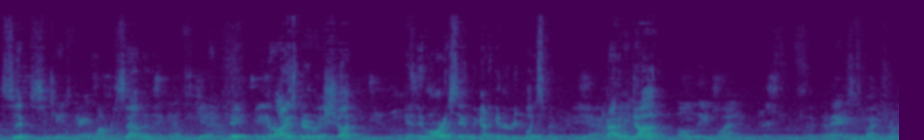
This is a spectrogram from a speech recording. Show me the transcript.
six, And she was very well Seven. respected, I guess? Yeah. eight. And her eyes barely shut. And they were already saying, we got to get a replacement. Yeah. Got to be done. Only one person said that. I actually got Trump.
